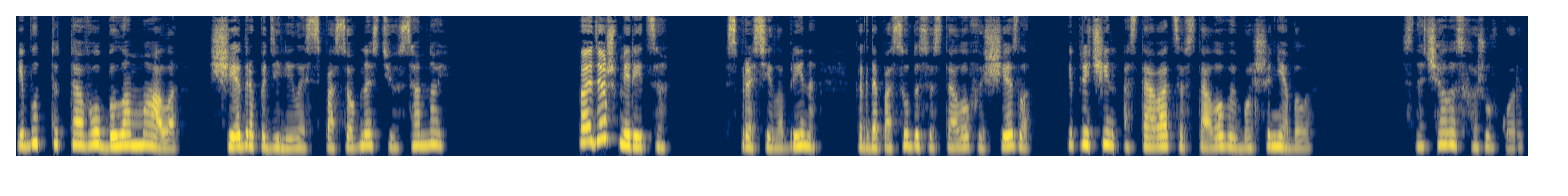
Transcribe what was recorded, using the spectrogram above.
и будто того было мало, щедро поделилась способностью со мной. «Пойдешь мириться?» — спросила Брина, когда посуда со столов исчезла, и причин оставаться в столовой больше не было. «Сначала схожу в город,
